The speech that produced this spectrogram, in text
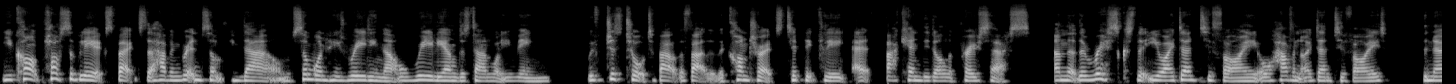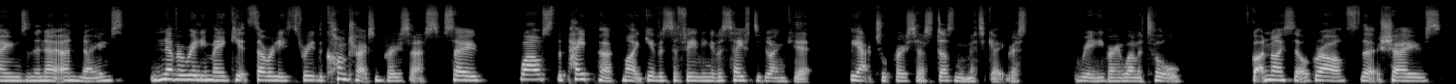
You can't possibly expect that having written something down, someone who's reading that will really understand what you mean. We've just talked about the fact that the contract's typically eh, back ended on the process and that the risks that you identify or haven't identified, the knowns and the unknowns, never really make it thoroughly through the contracting process. So whilst the paper might give us a feeling of a safety blanket, the actual process doesn't mitigate risk really very well at all. I've got a nice little graph that shows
